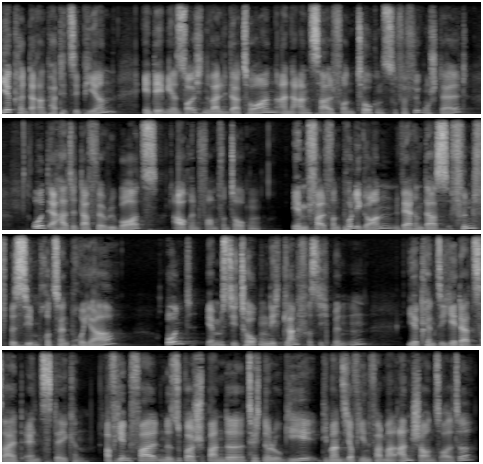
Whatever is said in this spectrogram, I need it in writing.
Ihr könnt daran partizipieren, indem ihr solchen Validatoren eine Anzahl von Tokens zur Verfügung stellt und erhaltet dafür Rewards, auch in Form von Token. Im Fall von Polygon wären das 5 bis 7 Prozent pro Jahr und ihr müsst die Token nicht langfristig binden, ihr könnt sie jederzeit entstaken. Auf jeden Fall eine super spannende Technologie, die man sich auf jeden Fall mal anschauen sollte,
